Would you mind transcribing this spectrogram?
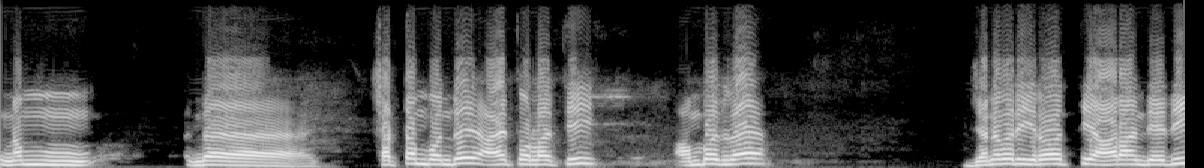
நம் இந்த சட்டம் வந்து ஆயிரத்தி தொள்ளாயிரத்தி ஐம்பதுல ஜனவரி இருபத்தி ஆறாம் தேதி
